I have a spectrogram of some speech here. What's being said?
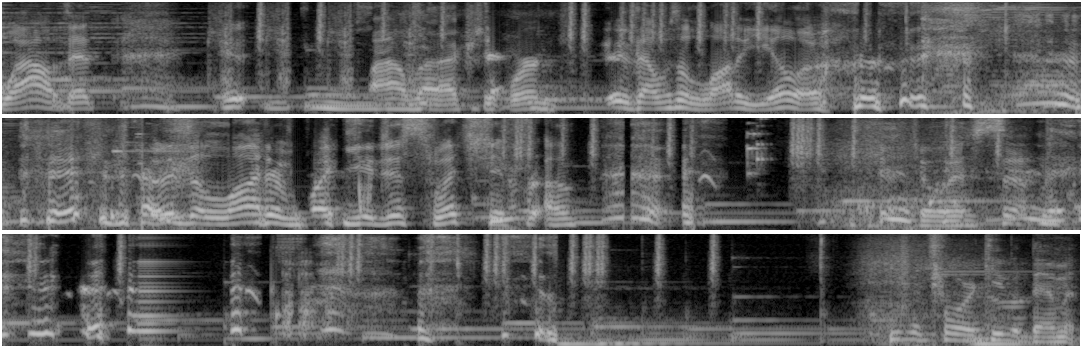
Wow, that Wow, that actually worked. that was a lot of yellow. that was a lot of what you just switched it from. Joyce. keep it forward, keep it, damn it.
